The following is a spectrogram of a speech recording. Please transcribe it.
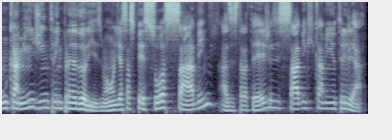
um caminho de intraempreendedorismo, onde essas pessoas sabem as estratégias e sabem que caminho trilhar.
